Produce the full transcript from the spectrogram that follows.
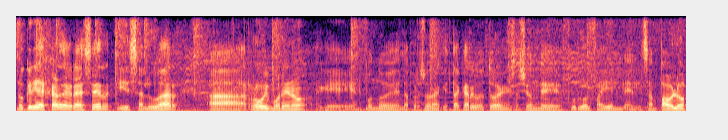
no quería dejar de agradecer y de saludar a Roby Moreno, que en el fondo es la persona que está a cargo de toda la organización de fútbol ahí en, San Pablo,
